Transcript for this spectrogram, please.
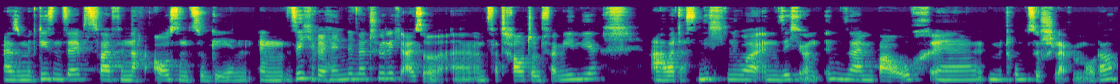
Also mit diesen Selbstzweifeln nach außen zu gehen. In sichere Hände natürlich, also äh, in Vertraute und Familie, aber das nicht nur in sich und in seinem Bauch äh, mit rumzuschleppen, oder?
